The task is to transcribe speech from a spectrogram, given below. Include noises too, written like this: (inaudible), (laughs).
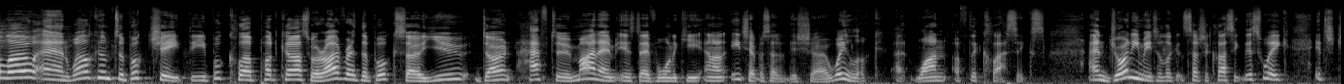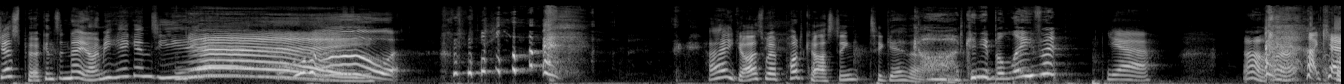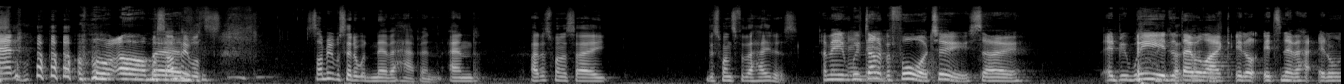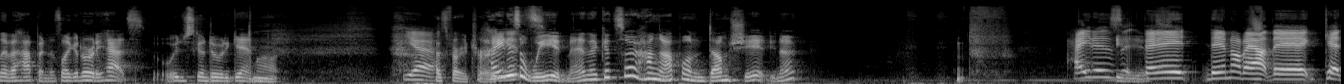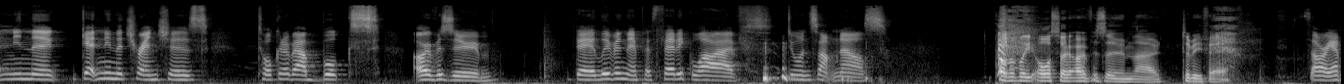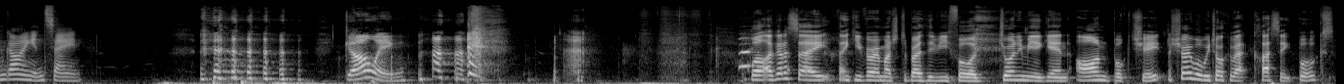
Hello and welcome to Book Cheat, the book club podcast where I've read the book so you don't have to. My name is Dave Warneke, and on each episode of this show, we look at one of the classics. And joining me to look at such a classic this week, it's Jess Perkins and Naomi Higgins. Yeah! Hey guys, we're podcasting together. God, can you believe it? Yeah, Oh, all right. (laughs) I can. (laughs) oh man. Well, some people, some people said it would never happen, and I just want to say, this one's for the haters. I mean, we've done it before too, so it'd be weird that they were (laughs) like, "It'll, it's never, ha- it'll never happen." It's like it already has. We're just going to do it again. Right, Yeah. that's very true. Haters are weird, man. They get so hung up on dumb shit, you know. Haters, Idiots. they they're not out there getting in the getting in the trenches, talking about books over Zoom. They're living their pathetic lives, (laughs) doing something else. Probably also over Zoom, though. To be fair. Sorry, I'm going insane. (laughs) Going. (laughs) Well, I've got to say thank you very much to both of you for joining me again on Book Cheat, a show where we talk about classic books.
